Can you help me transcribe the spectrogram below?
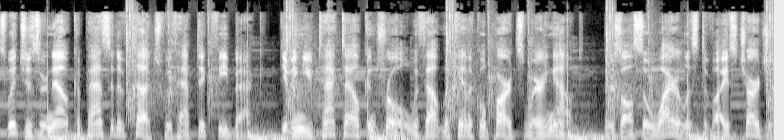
Switches are now capacitive touch with haptic feedback, giving you tactile control without mechanical parts wearing out. There's also wireless device charging,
